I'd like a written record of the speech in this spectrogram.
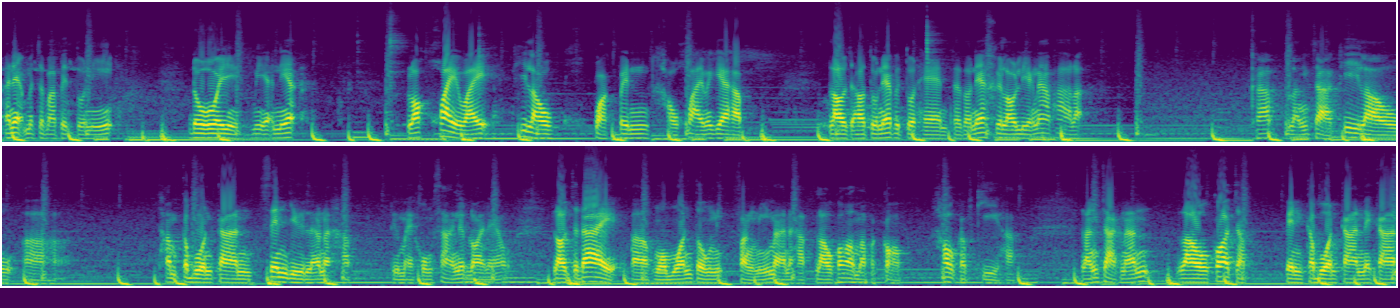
อันเนี้ยมันจะมาเป็นตัวนี้ โดยมีอันเนี้ยล็อกไขว้ไว้ที่เรากวักเป็นเขาควายเมื่อกี้ครับ เราจะเอาตัวเนี้ยเป็นตัวแทน แต่ตอนเนี้ยคือเราเรียงหน้าผ้าละครับ หลังจากที่เราทำกระบวนการเส้นยืนแล้วนะครับ หรือหมายโครงสร้างเรียบร้อยแล้ว เราจะได้หัวม้วนตรงฝั่งนี้มานะครับ เราก็เอามาประกอบเข้ากับกีครับ หลังจากนั้นเราก็จะเป็นกระบวนการในการ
